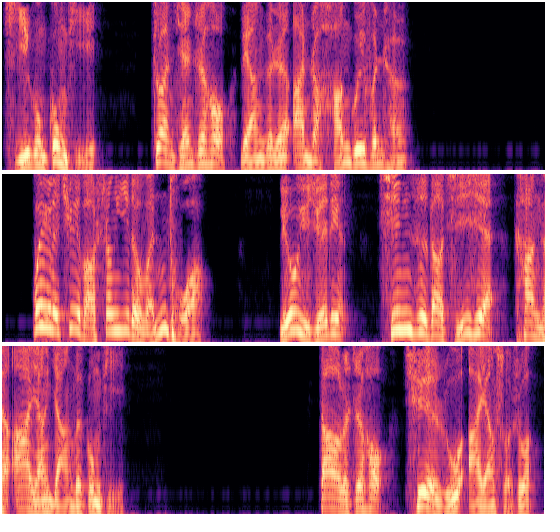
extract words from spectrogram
提供供体，赚钱之后，两个人按照行规分成。为了确保生意的稳妥，刘宇决定亲自到祁县看看阿阳养的供体。到了之后，确如阿阳所说，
